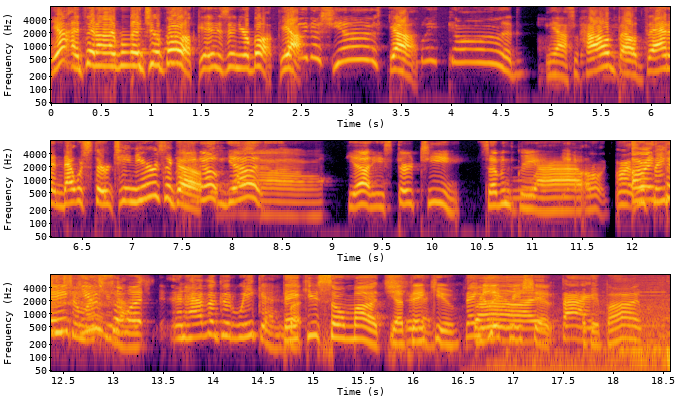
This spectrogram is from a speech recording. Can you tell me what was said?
Yeah, and then I read your book. It is in your book. Yeah. Oh my gosh, yes. Yeah. Oh my god. Yeah. How about that? And that was 13 years ago. No, yes. Wow. Yeah, he's 13, seventh grade. Wow. All right. Well, right, thank, thank you so you much, you so guys. much. and have a good weekend. Thank you so much. Yeah, thank you. Thank really you. appreciate it. Bye. Okay, bye.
